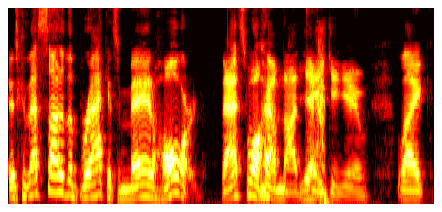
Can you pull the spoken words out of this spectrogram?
is because that side of the bracket's mad hard. That's why I'm not Yeah. taking him. Like,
